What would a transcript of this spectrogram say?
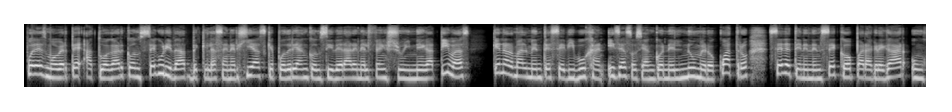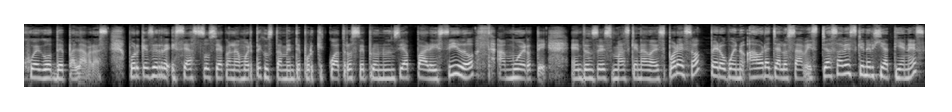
puedes moverte a tu hogar con seguridad de que las energías que podrían considerar en el Feng Shui negativas que normalmente se dibujan y se asocian con el número 4, se detienen en seco para agregar un juego de palabras. porque se, se asocia con la muerte? Justamente porque 4 se pronuncia parecido a muerte. Entonces, más que nada es por eso. Pero bueno, ahora ya lo sabes. Ya sabes qué energía tienes,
